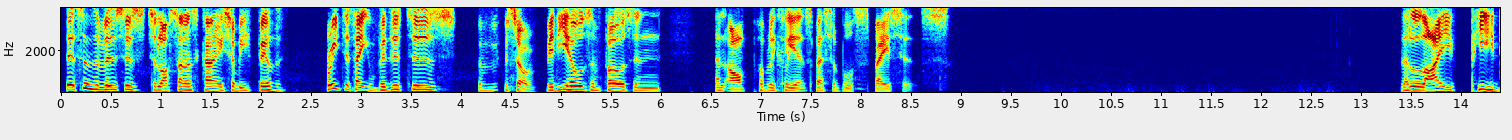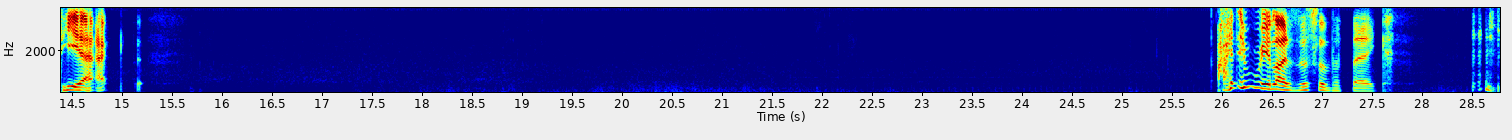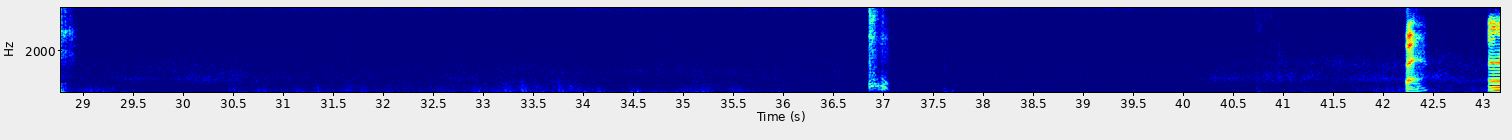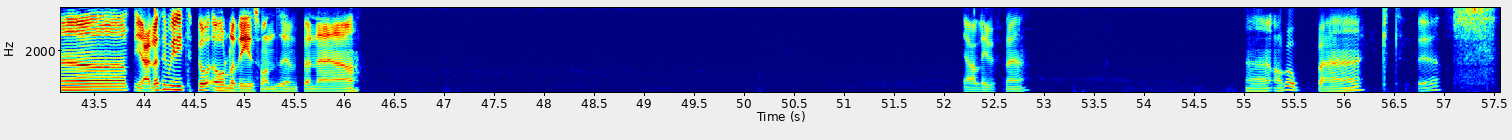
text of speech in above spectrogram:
Citizens and visitors to Los Angeles County shall be free to take visitors, sorry, videos and photos in and of publicly accessible spaces. The Live PD Act. I didn't realize this was the thing. Okay. Um, yeah, I don't think we need to put all of these ones in for now. Yeah, I'll leave it for now. Uh, I'll go back to this.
